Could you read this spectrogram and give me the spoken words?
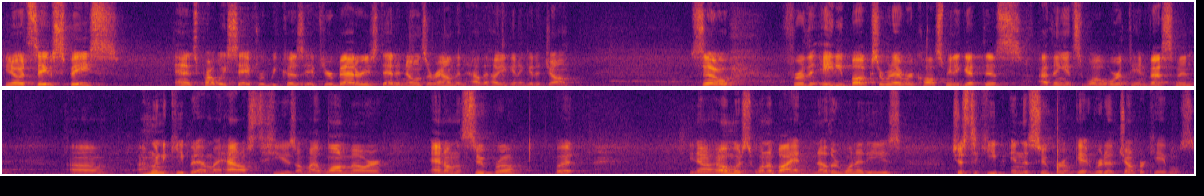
you know, it saves space and it's probably safer because if your battery's dead and no one's around, then how the hell are you gonna get a jump? So, for the 80 bucks or whatever it cost me to get this, I think it's well worth the investment. Um, I'm gonna keep it at my house to use on my lawnmower and on the Supra, but You know, I almost want to buy another one of these just to keep in the Supra and get rid of jumper cables.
